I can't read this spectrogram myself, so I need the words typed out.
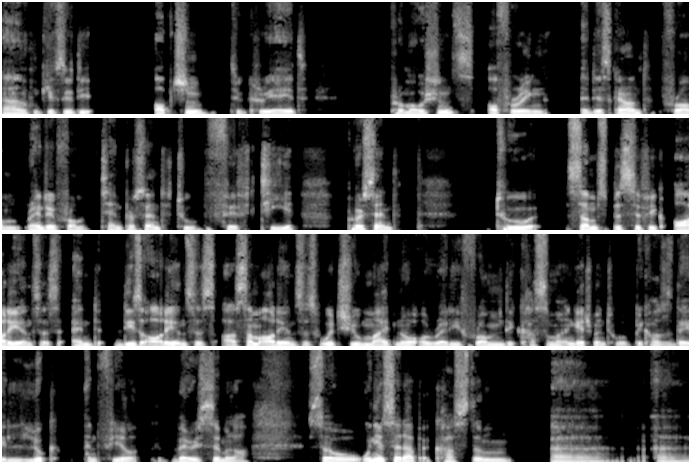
Um, gives you the option to create promotions offering a discount from ranging from 10% to 50% to some specific audiences. And these audiences are some audiences which you might know already from the customer engagement tool because they look and feel very similar. So when you set up a custom, uh, uh,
